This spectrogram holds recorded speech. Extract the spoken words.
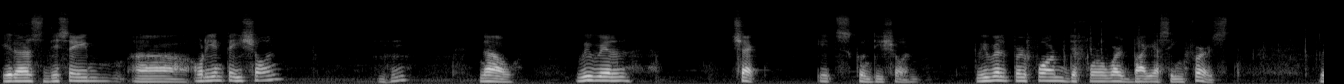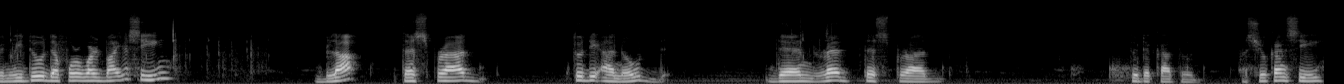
it has the same uh, orientation. Mm -hmm. now we will check its condition. We will perform the forward biasing first. When we do the forward biasing black test rod to the anode then red test rod to the cathode. As you can see,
